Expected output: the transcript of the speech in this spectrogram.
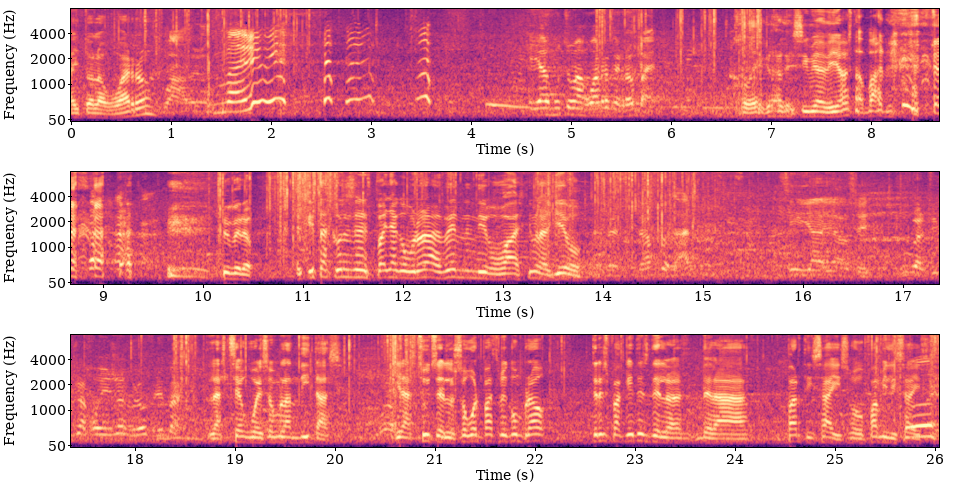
Hay todos los guarros. Madre mía. Ella es mucho más guarro que ropa, eh. Joder, claro que sí, me había hasta pan. Tú, pero es que estas cosas en España, como no las venden, digo, guau, es que me las llevo. ¿Te va a? Sí, ya, ya lo sé. Joder, eso, bro, flipas. Las son blanditas. Y las chuches, los software pads me he comprado tres paquetes de la, de la Party Size o Family Size.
